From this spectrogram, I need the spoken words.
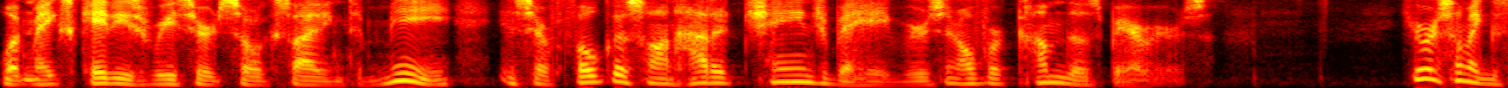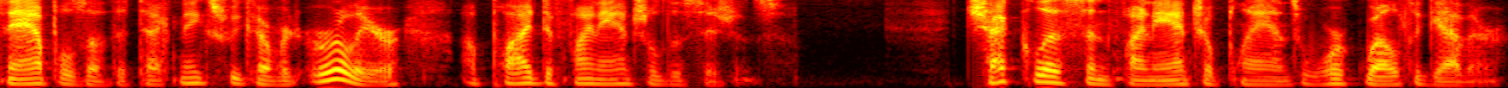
What makes Katy's research so exciting to me is her focus on how to change behaviors and overcome those barriers. Here are some examples of the techniques we covered earlier applied to financial decisions. Checklists and financial plans work well together.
